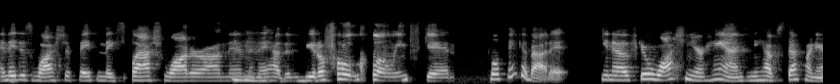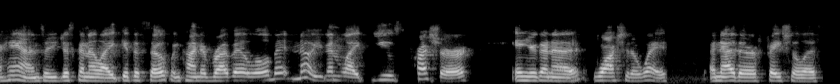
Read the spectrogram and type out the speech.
And they just wash their face and they splash water on them mm-hmm. and they mm-hmm. have this beautiful glowing skin. Well, think about it. You know, if you're washing your hands and you have stuff on your hands, are you just gonna like get the soap and kind of rub it a little bit? No, you're gonna like use pressure and you're gonna wash it away. Another facialist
